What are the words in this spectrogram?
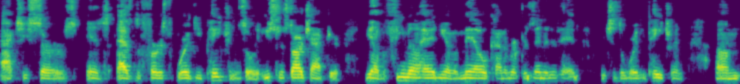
actually serves as, as the first worthy patron. So in the Eastern Star chapter, you have a female head and you have a male kind of representative head, which is the worthy patron. Um,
